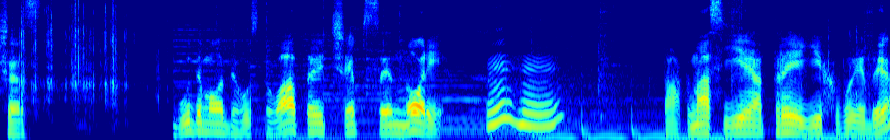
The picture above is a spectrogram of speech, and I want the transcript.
Шерс. Будемо дегустувати чипси норі. Угу. Так, у нас є три їх види.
